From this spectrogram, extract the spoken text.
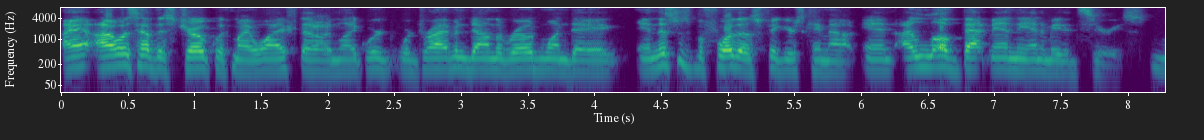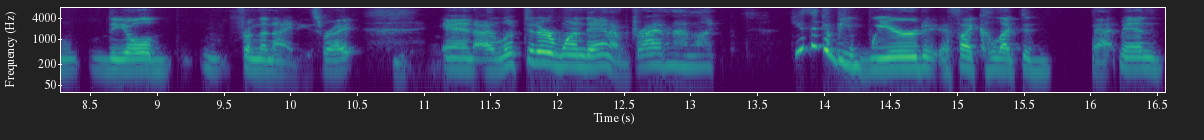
I, I always have this joke with my wife though. I'm like, we're we're driving down the road one day, and this was before those figures came out. And I love Batman the animated series, the old from the '90s, right? Mm-hmm. And I looked at her one day, and I'm driving. I'm like, do you think it'd be weird if I collected Batman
